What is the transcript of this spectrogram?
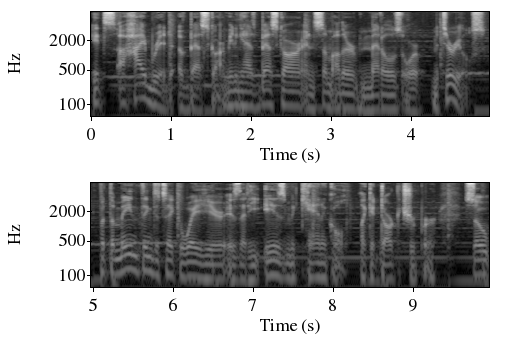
It's a hybrid of Beskar, meaning it has Beskar and some other metals or materials. But the main thing to take away here is that he is mechanical, like a Dark Trooper, so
